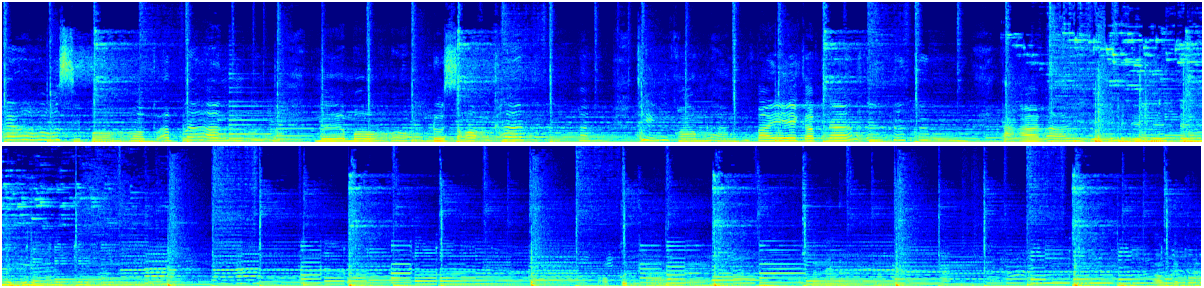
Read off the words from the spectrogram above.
แอวสิบอกกลับหลังเมื่อมองดูสองข้างทิ้งความหลังไปกับน้ำตาไหล ข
